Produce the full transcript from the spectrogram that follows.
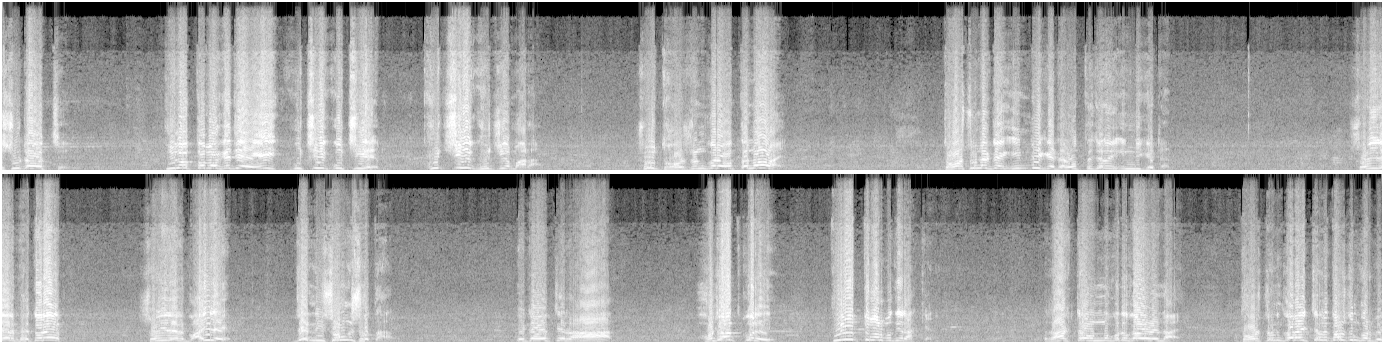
ইস্যুটা হচ্ছে, তিলোত্তমাকে যে এই কুচিয়ে কুচিয়ে, খুচিয়ে খুচিয়ে মারা। শুধু ধর্ষণ করে হত্যা নয়, ধর্ষণ একটা ইন্ডিকেটার অত্যাচারের ইন্ডিকেটার শরীরের ভেতরে, শরীরের বাইরে যে নৃশংসতা, এটা হচ্ছে রাগ। হঠাৎ করে তিলোত্তমার প্রতি রাগ কেন? রাগটা অন্য কোনো কারণে নয় ধর্ষণ করার ইচ্ছা হলে ধর্ষণ করবে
